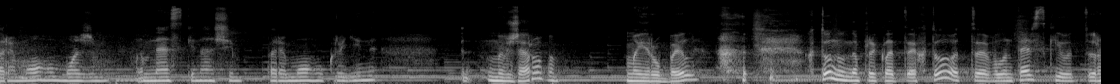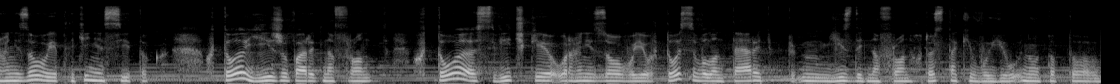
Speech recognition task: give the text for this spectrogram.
Перемогу можемо внести наші перемогу України. Ми вже робимо. ми і робили. Хто, ну, наприклад, хто от волонтерський от, організовує плетіння сіток, хто їжу варить на фронт, хто свічки організовує, хтось волонтерить, їздить на фронт, хтось так і воює, ну тобто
